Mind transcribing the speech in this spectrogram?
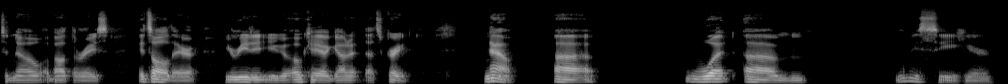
to know about the race. It's all there. You read it, you go, okay, I got it. That's great. Now, uh, what um let me see here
